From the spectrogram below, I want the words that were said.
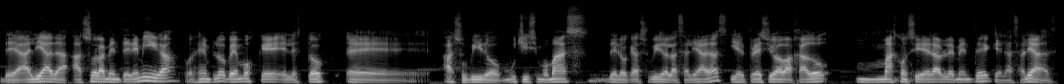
de aliada a solamente enemiga, por ejemplo, vemos que el stock eh, ha subido muchísimo más de lo que ha subido las aliadas y el precio ha bajado más considerablemente que las aliadas.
